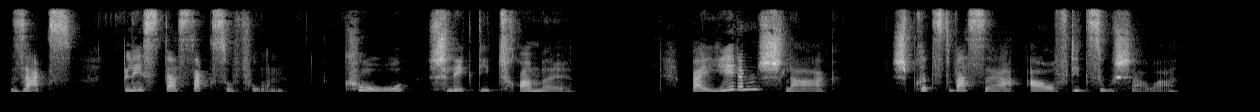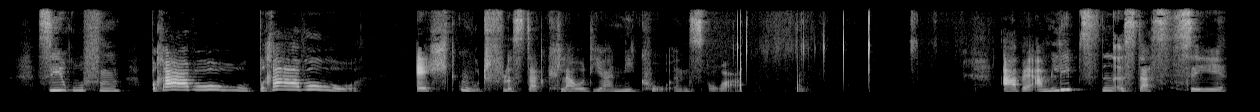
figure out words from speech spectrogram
Sachs bläst das Saxophon. Co schlägt die Trommel. Bei jedem Schlag spritzt Wasser auf die Zuschauer. Sie rufen Bravo, bravo. Echt gut, flüstert Claudia Nico ins Ohr. Aber am liebsten ist das C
